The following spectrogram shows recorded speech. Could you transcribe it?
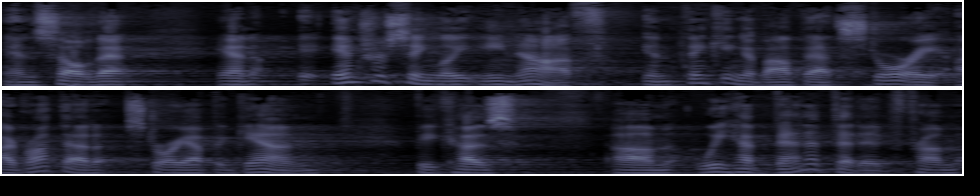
And so that, and interestingly enough, in thinking about that story, I brought that story up again because um, we have benefited from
